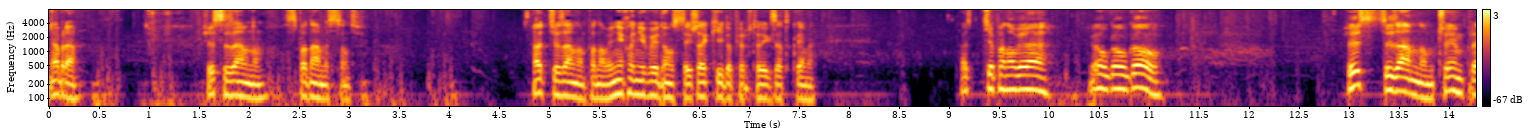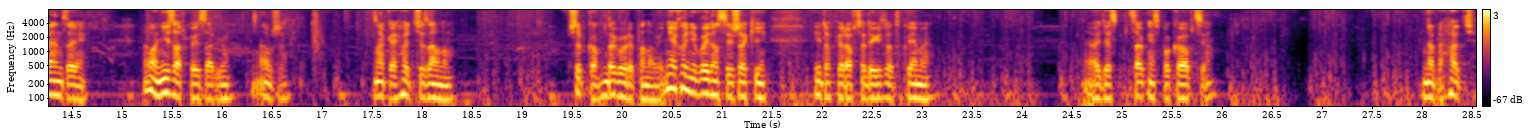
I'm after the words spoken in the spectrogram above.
Dobra. Wszyscy za mną. Spadamy stąd. Chodźcie za mną, panowie. Niech oni wyjdą z tej rzeki i dopiero wtedy ich zaatakujemy. Chodźcie, panowie. Go, go, go. Wszyscy za mną. Czym prędzej. O, Nizar kogoś zabił. Dobrze. Okej, okay, chodźcie za mną. Szybko, do góry panowie. Niech oni wyjdą z tej rzeki i dopiero wtedy ich zaatakujemy. Sp- całkiem spoko opcja. Dobra, chodźcie.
